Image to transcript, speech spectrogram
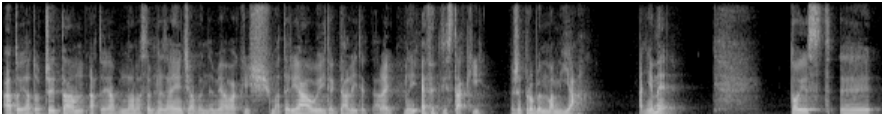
A to ja doczytam, a to ja na następne zajęcia będę miał jakieś materiały i tak dalej, i tak dalej. No i efekt jest taki, że problem mam ja, a nie my. To jest... Yy,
